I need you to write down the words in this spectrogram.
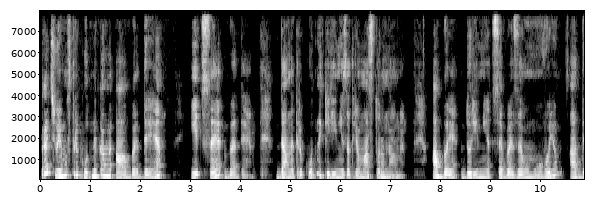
Працюємо з трикутниками ABD і CBD. Дані трикутники рівні за трьома сторонами. АБ дорівнює СБ за умовою, АД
